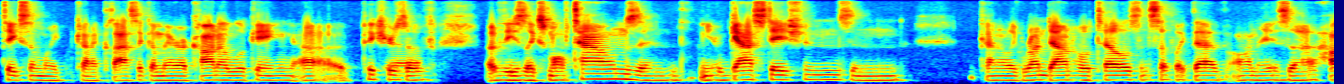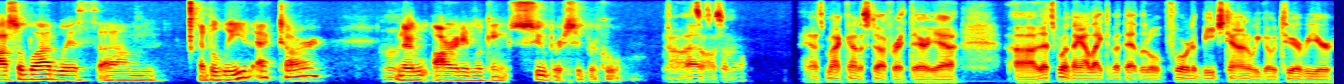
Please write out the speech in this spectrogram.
take some like kind of classic Americana looking uh, pictures Yeah. of of these like small towns and you know gas stations and kind of like rundown hotels and stuff like that on his uh, Hasselblad with um, I believe Ektar. Mm. And they're already looking super super cool. Oh, that's, awesome. cool. Yeah, that's my kind of stuff right there. Yeah, uh, that's one thing I liked about that little Florida beach town we go to every year,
